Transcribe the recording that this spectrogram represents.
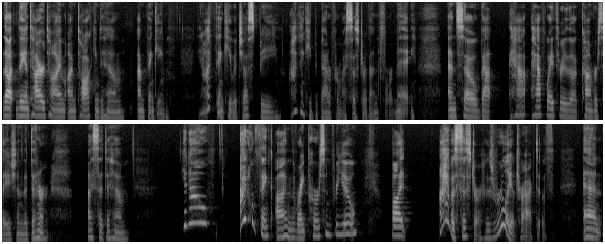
the, the entire time I'm talking to him, I'm thinking, you know, I think he would just be, I think he'd be better for my sister than for me. And so, about ha- halfway through the conversation, the dinner, I said to him, you know, I don't think I'm the right person for you, but I have a sister who's really attractive. And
